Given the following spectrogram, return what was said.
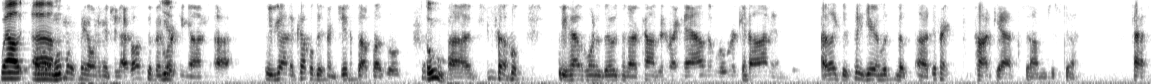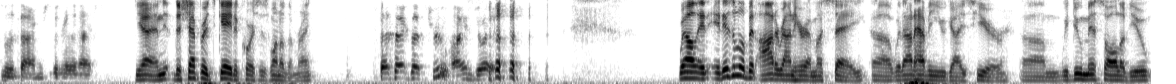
well, Uh, um, one more thing I want to mention: I've also been yeah. working on. Uh, we've gotten a couple different jigsaw puzzles. ooh, Uh, so we have one of those in our convent right now that we're working on, and I like to sit here and listen to uh, different podcasts um, just to pass some of the time, which has been really nice. yeah, and the Shepherd's Gate, of course, is one of them, right? That's that's true. I enjoy it. Well, it, it is a little bit odd around here, I must say, uh, without having you guys here. Um, we do miss all of you.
